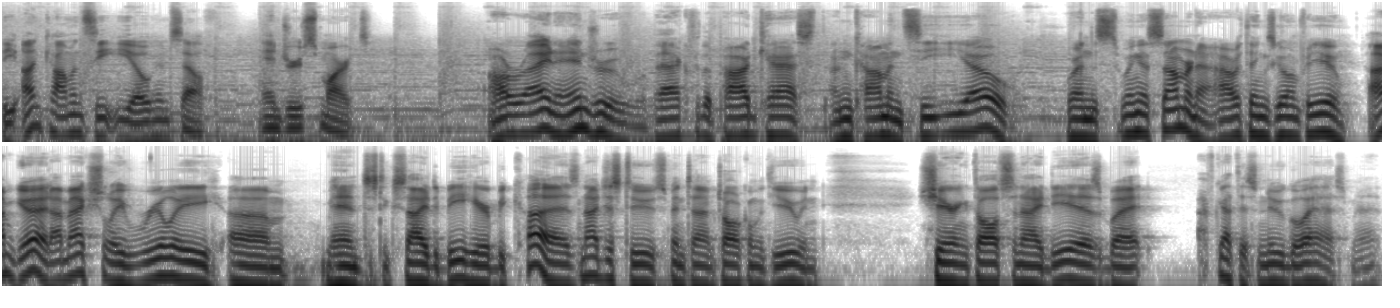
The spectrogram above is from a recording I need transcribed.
the Uncommon CEO himself, Andrew Smart. All right, Andrew, we're back for the podcast, Uncommon CEO. We're in the swing of summer now. How are things going for you? I'm good. I'm actually really, um, man, just excited to be here because not just to spend time talking with you and sharing thoughts and ideas, but I've got this new glass, man.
